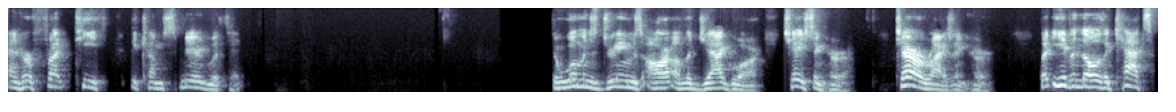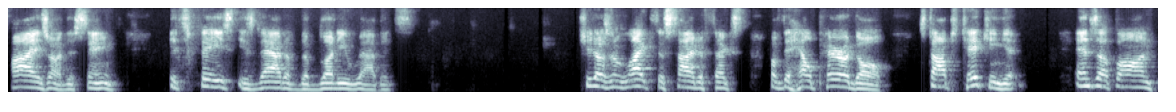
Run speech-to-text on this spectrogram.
and her front teeth become smeared with it. The woman's dreams are of a jaguar chasing her, terrorizing her. But even though the cat's eyes are the same, its face is that of the bloody rabbits. She doesn't like the side effects of the haloperidol, stops taking it, ends up on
